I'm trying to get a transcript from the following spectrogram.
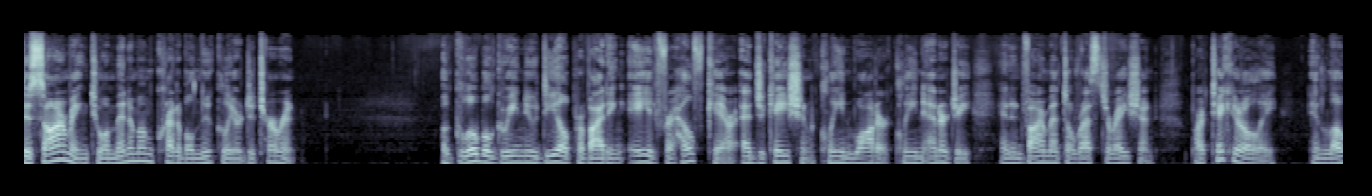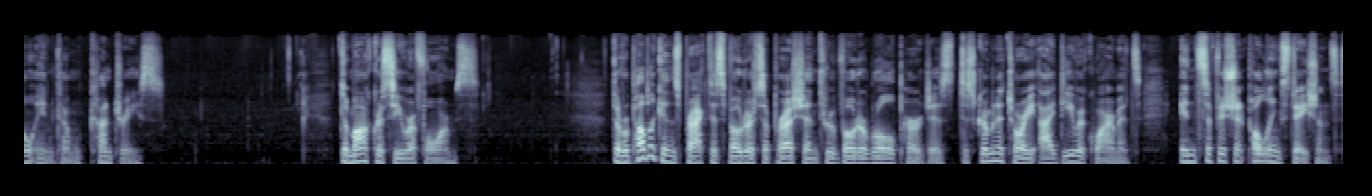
disarming to a minimum credible nuclear deterrent, a global Green New Deal providing aid for healthcare, education, clean water, clean energy, and environmental restoration, particularly in low income countries. Democracy reforms. The Republicans practice voter suppression through voter roll purges, discriminatory ID requirements, insufficient polling stations,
